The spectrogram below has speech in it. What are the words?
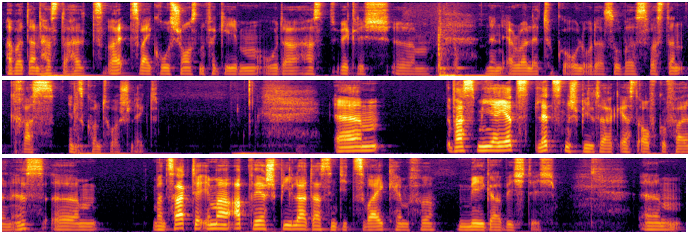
aber dann hast du halt zwei, zwei Großchancen vergeben oder hast wirklich ähm, einen Error Let to Goal oder sowas, was dann krass ins Kontor schlägt. Ähm, was mir jetzt letzten Spieltag erst aufgefallen ist, ähm, man sagt ja immer, Abwehrspieler, da sind die Zweikämpfe mega wichtig. Ähm,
